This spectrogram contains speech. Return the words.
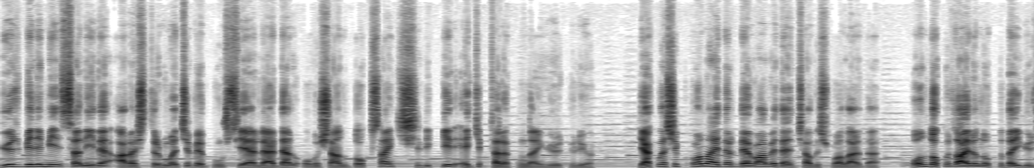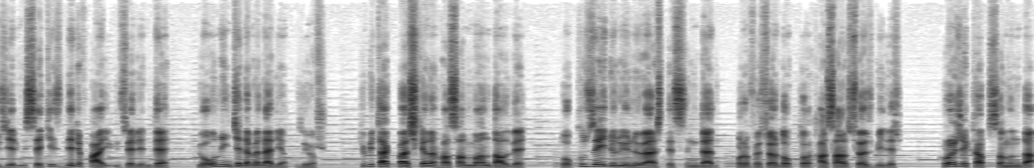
100 bilim insanı ile araştırmacı ve bursiyerlerden oluşan 90 kişilik bir ekip tarafından yürütülüyor. Yaklaşık 10 aydır devam eden çalışmalarda 19 ayrı noktada 128 diri fay üzerinde yoğun incelemeler yapılıyor. TÜBİTAK Başkanı Hasan Mandal ve 9 Eylül Üniversitesi'nden Profesör Doktor Hasan Sözbilir, proje kapsamında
